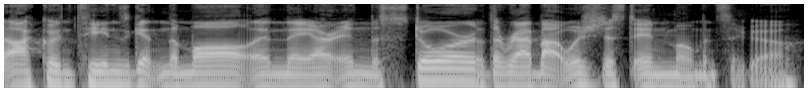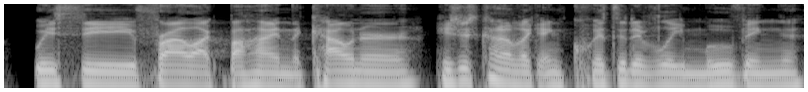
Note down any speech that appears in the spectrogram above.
the Aqua teens get in the mall and they are in the store. The Rabbot was just in moments ago. We see Frylock behind the counter. He's just kind of like inquisitively moving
